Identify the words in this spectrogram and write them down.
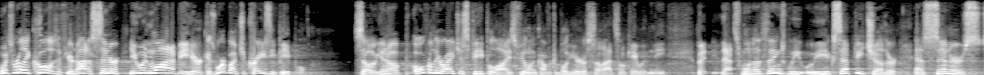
What's really cool is if you're not a sinner, you wouldn't want to be here because we're a bunch of crazy people. So, you know, overly righteous people always feel uncomfortable here, so that's okay with me. But that's one of the things we, we accept each other as sinners.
